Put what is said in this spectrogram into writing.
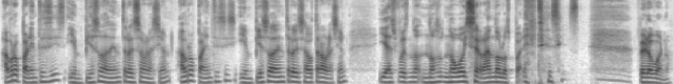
abro paréntesis y empiezo adentro de esa oración, abro paréntesis y empiezo adentro de esa otra oración y después no, no, no voy cerrando los paréntesis. Pero bueno,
